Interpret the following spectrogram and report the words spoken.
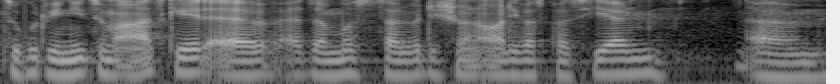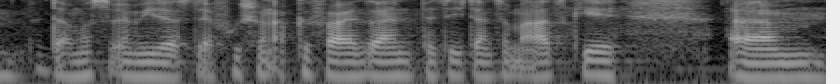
so gut wie nie zum Arzt geht. Äh, also muss dann wirklich schon ordentlich was passieren. Ähm, da muss irgendwie das, der Fuß schon abgefallen sein, bis ich dann zum Arzt gehe. Ähm,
